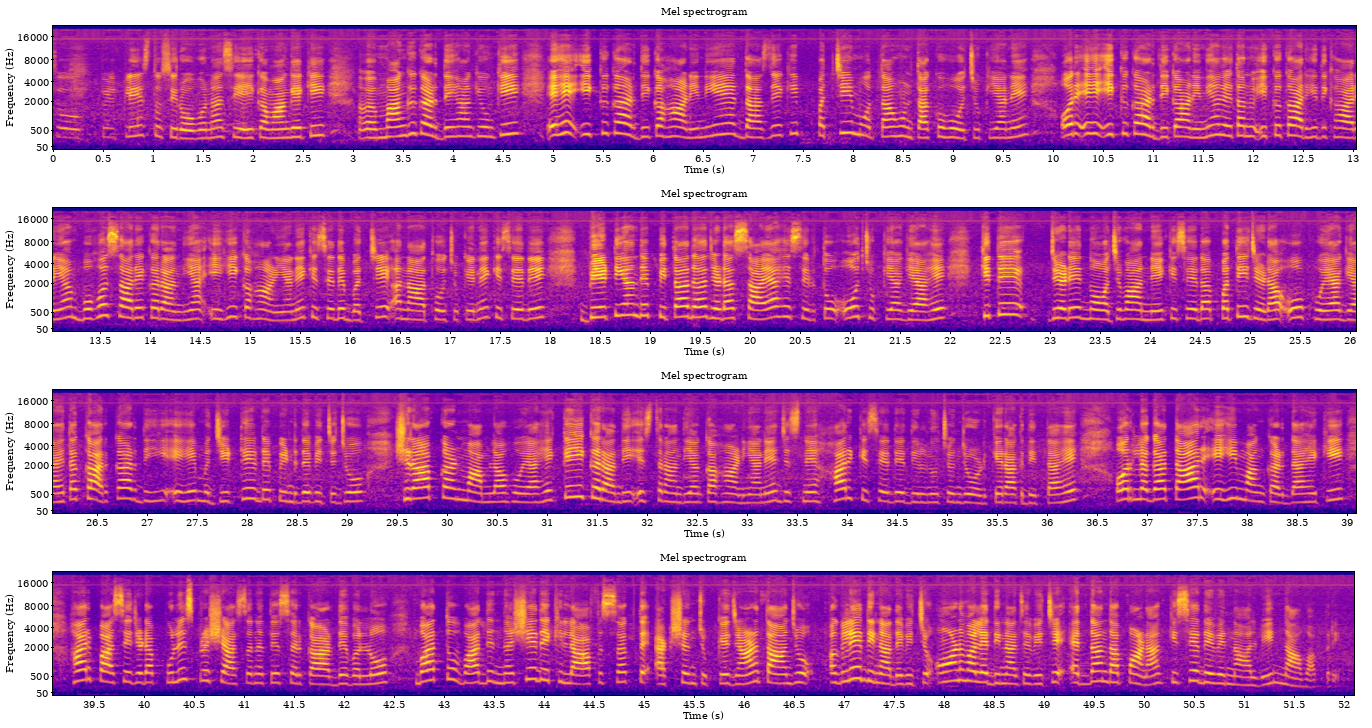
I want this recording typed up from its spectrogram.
ਸੋ ਪਲੀਜ਼ ਤੁਸੀਂ ਰੋਵੋ ਨਾ ਅਸੀਂ ਇਹੀ ਕਵਾਂਗੇ ਕਿ ਅ, ਮੰਗ ਕਰਦੇ ਹਾਂ ਕਿਉਂਕਿ ਇਹ ਇੱਕ ਘਰ ਦੀ ਕਹਾਣੀ ਨਹੀਂ ਹੈ ਦੱਸਦੇ ਕਿ 25 ਮੌਤਾਂ ਹੁਣ ਤੱਕ ਹੋ ਚੁੱਕੀਆਂ ਨੇ ਔਰ ਇਹ ਇੱਕ ਘਰ ਦੀ ਕਹਾਣੀ ਨਹੀਂ ਹਲੇ ਤੁਹਾਨੂੰ ਇੱਕ ਘਰ ਹੀ ਦਿਖਾ ਰਹੇ ਹਾਂ ਬਹੁਤ ਸਾਰੇ ਘਰਾਂ ਦੀਆਂ ਇਹੀ ਕਹਾਣੀਆਂ ਨੇ ਕਿਸੇ ਦੇ ਬੱਚੇ ਅਨਾਥ ਹੋ ਚੁੱਕੇ ਨੇ ਕਿਸੇ ਦੇ ਬੇਟੀਆਂ ਦੇ ਪਿਤਾ ਦਾ ਜਿਹੜਾ ਸਾਇਆ ਹੈ ਸਿਰ ਤੋਂ ਉਹ ਚੁੱਕਿਆ ਗਿਆ ਹੈ ਕਿਤੇ ਜਿਹੜੇ ਨੌਜਵਾਨ ਨੇ, ਕਿਸੇ ਦਾ ਪਤੀ ਜਿਹੜਾ ਉਹ ਖੋਇਆ ਗਿਆ ਹੈ, ਤਾਂ ਘਰ ਘਰ ਦੀ ਹੀ ਇਹ ਮਜੀਠੇ ਦੇ ਪਿੰਡ ਦੇ ਵਿੱਚ ਜੋ ਸ਼ਰਾਬ ਕਾਂਡ ਮਾਮਲਾ ਹੋਇਆ ਹੈ, ਕਈ ਘਰਾਂ ਦੀ ਇਸ ਤਰ੍ਹਾਂ ਦੀਆਂ ਕਹਾਣੀਆਂ ਨੇ ਜਿਸ ਨੇ ਹਰ ਕਿਸੇ ਦੇ ਦਿਲ ਨੂੰ ਝੰਜੋੜ ਕੇ ਰੱਖ ਦਿੱਤਾ ਹੈ ਔਰ ਲਗਾਤਾਰ ਇਹੀ ਮੰਗ ਕਰਦਾ ਹੈ ਕਿ ਹਰ ਪਾਸੇ ਜਿਹੜਾ ਪੁਲਿਸ ਪ੍ਰਸ਼ਾਸਨ ਅਤੇ ਸਰਕਾਰ ਦੇ ਵੱਲੋਂ ਵੱਧ ਤੋਂ ਵੱਧ ਨਸ਼ੇ ਦੇ ਖਿਲਾਫ ਸਖਤ ਐਕਸ਼ਨ ਚੁੱਕੇ ਜਾਣ, ਤਾਂ ਜੋ ਅਗਲੇ ਦਿਨਾਂ ਦੇ ਵਿੱਚ, ਆਉਣ ਵਾਲੇ ਦਿਨਾਂ ਦੇ ਵਿੱਚ ਐਦਾਂ ਦਾ ਭਾਣਾ ਕਿਸੇ ਦੇ ਵੀ ਨਾਲ ਵੀ ਨਾ ਵਾਪਰੇ।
